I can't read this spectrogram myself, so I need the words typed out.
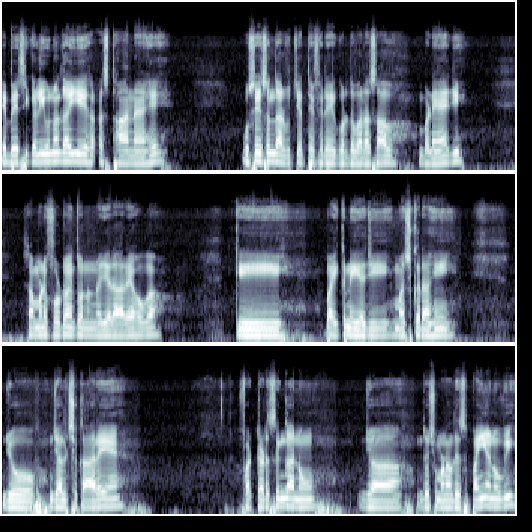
ਇਹ ਬੇਸਿਕਲੀ ਉਹਨਾਂ ਦਾ ਹੀ ਇਹ ਸਥਾਨ ਹੈ ਇਹ। ਉਸੇ ਸੰਦਰਭ ਵਿੱਚ ਇੱਥੇ ਫਿਰ ਇਹ ਗੁਰਦੁਆਰਾ ਸਾਹਿਬ ਬਣਿਆ ਹੈ ਜੀ। ਸਾਹਮਣੇ ਫੋਟੋਆਂ ਤੁਹਾਨੂੰ ਨਜ਼ਰ ਆ ਰਿਹਾ ਹੋਗਾ ਕਿ ਭਾਈ ਕਨਈਆ ਜੀ ਮਸ਼ਕ ਰਾਹੀਂ ਜੋ ਜਲ ਛਕਾ ਰਹੇ ਹੈ। ਫੱਟੜ ਸਿੰਘਾਂ ਨੂੰ ਜਾਂ ਦੁਸ਼ਮਣਾਂ ਦੇ ਸਿਪਾਹੀਆਂ ਨੂੰ ਵੀ।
